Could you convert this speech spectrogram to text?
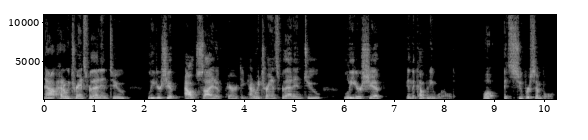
Now, how do we transfer that into leadership outside of parenting? How do we transfer that into leadership in the company world? Well, it's super simple.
